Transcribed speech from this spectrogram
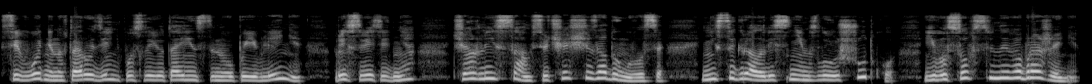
сегодня, на второй день после ее таинственного появления, при свете дня, Чарли и сам все чаще задумывался, не сыграло ли с ним злую шутку его собственное воображение.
